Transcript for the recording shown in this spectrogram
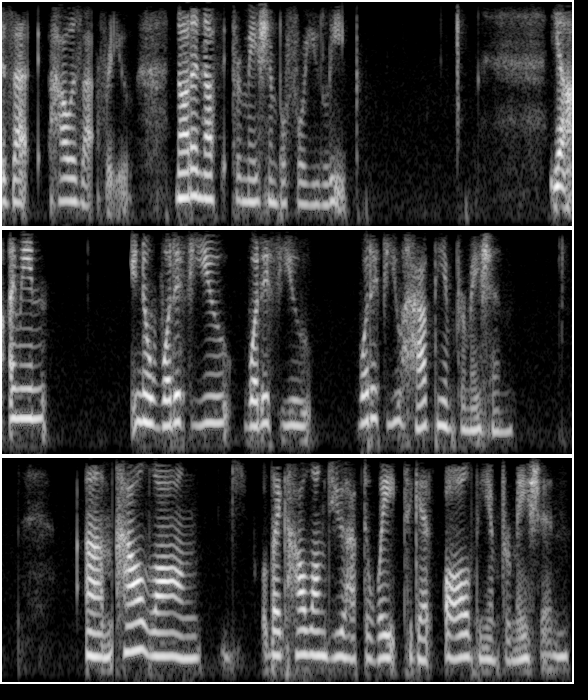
is that how is that for you? Not enough information before you leap. Yeah, I mean, you know, what if you, what if you, what if you have the information? Um, how long, like, how long do you have to wait to get all the information?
